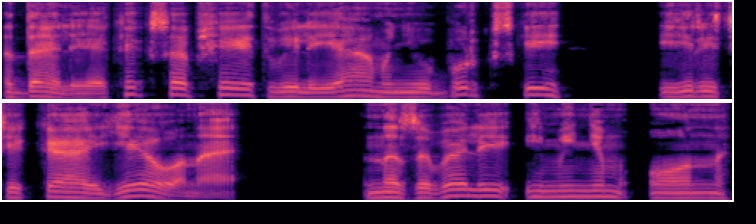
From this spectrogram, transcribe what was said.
Далее, как сообщает Вильям Ньюбургский, еретика Еона называли именем Он,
